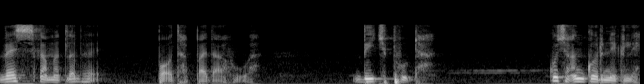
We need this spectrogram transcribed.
वैश्य का मतलब है पौधा पैदा हुआ, बीज फूटा, कुछ अंकुर निकले।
